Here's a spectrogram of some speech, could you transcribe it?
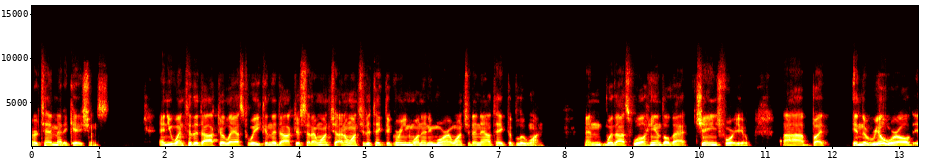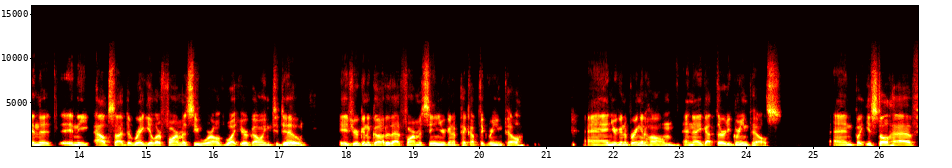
or 10 medications. And you went to the doctor last week and the doctor said, I want you, I don't want you to take the green one anymore. I want you to now take the blue one. And with us, we'll handle that change for you. Uh, but in the real world, in the in the outside, the regular pharmacy world, what you're going to do is you're going to go to that pharmacy and you're going to pick up the green pill and you're going to bring it home. And now you got 30 green pills. And but you still have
